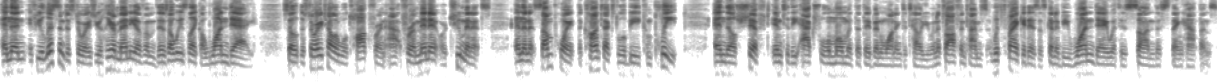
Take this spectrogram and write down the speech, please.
And then if you listen to stories, you'll hear many of them, there's always like a one day. So the storyteller will talk for an, for a minute or two minutes. And then at some point, the context will be complete and they'll shift into the actual moment that they've been wanting to tell you. And it's oftentimes, with Frank it is, it's going to be one day with his son, this thing happens.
